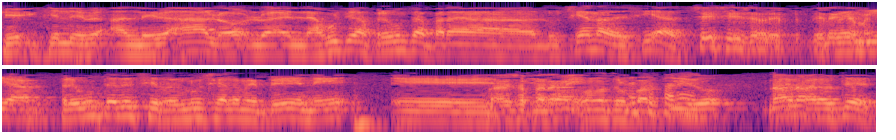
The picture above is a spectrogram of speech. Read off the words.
¿Qué, qué le, ah, lo, la última pregunta para Luciana decías. Sí, sí, yo directamente. pregúntale si renuncia al MPN eh, no, eso para mí. con otro partido. No, no. Para usted.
